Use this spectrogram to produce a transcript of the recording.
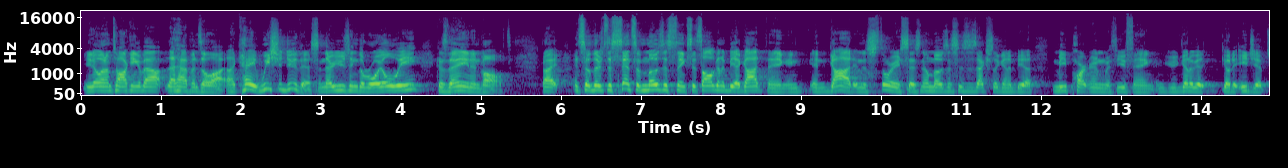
You know what I'm talking about? That happens a lot. Like, hey, we should do this. And they're using the royal we because they ain't involved right? And so there's this sense of Moses thinks it's all going to be a God thing, and, and God in the story says, No, Moses, this is actually going to be a me partnering with you thing. You're going to go to Egypt.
